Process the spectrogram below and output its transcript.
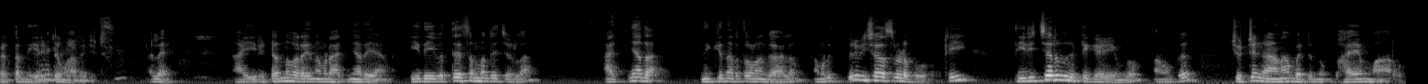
പെട്ടെന്ന് ഇരുട്ട് മാറി അല്ലേ? ആ ഇരുട്ടെന്ന് പറയുന്നത് നമ്മുടെ അജ്ഞതയാണ്. ഈ ദൈവത്തെ സംബന്ധിച്ചുള്ള അജ്ഞത നിൽക്കുന്നിടത്തോളം കാലം നമ്മൾ ഒരു വിശ്വാസത്തിലൂടെ പോകുന്നു. പക്ഷേ ഈ തിരിച്ചറിവ് കിട്ടിക്കഴിയുമ്പോൾ നമുക്ക് ചുറ്റും കാണാൻ പറ്റുന്നു ഭയം മാറും.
